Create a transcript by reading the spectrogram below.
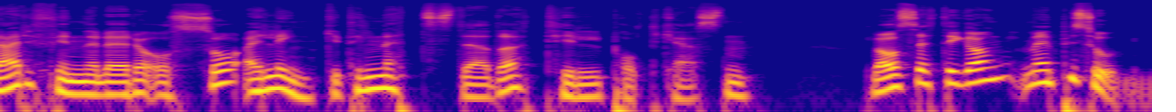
Der finner dere også ei lenke til nettstedet til podkasten. La oss sette i gang med episoden.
